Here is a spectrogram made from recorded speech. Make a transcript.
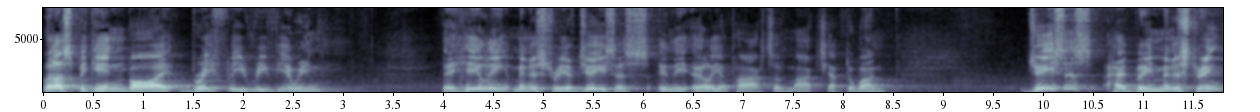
Let us begin by briefly reviewing the healing ministry of Jesus in the earlier parts of Mark chapter 1. Jesus had been ministering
